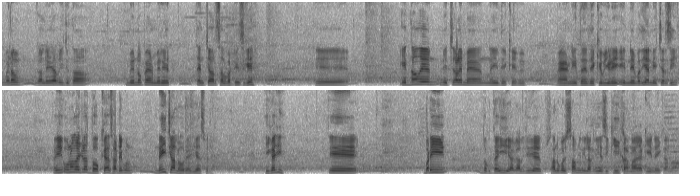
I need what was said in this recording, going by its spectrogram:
ਮੈਡਮ, ਗੱਲ ਇਹ ਆ ਵੀ ਜਿੱਦਾਂ ਮੈਨੂੰ ਭੈਣ ਮੇਰੇ 3-4 ਸਾਲ ਵੱਡੇ ਸੀਗੇ ਤੇ ਇਦਾਂ ਦੇ ਨੇਚਰ ਵਾਲੇ ਮੈਂ ਨਹੀਂ ਦੇਖੇ ਕੋਈ ਭੈਣ ਨਹੀਂ ਇਦਾਂ ਦੇ ਦੇਖੇ ਵੀ ਜਿਹੜੇ ਇੰਨੇ ਵਧੀਆ ਨੇਚਰ ਸੀ। ਭਈ ਉਹਨਾਂ ਦਾ ਜਿਹੜਾ ਦੁੱਖ ਆ ਸਾਡੇ ਕੋਲ ਨਹੀਂ ਚੱਲ ਹੋ ਰਿਹਾ ਜੀ ਇਸ ਵੇਲੇ। ਠੀਕ ਆ ਜੀ? ਤੇ ਬੜੀ ਦੁਖਦਾਈ ਆ ਗੱਲ ਜੀ ਇਹ ਸਾਨੂੰ ਕੋਈ ਸਮਝ ਨਹੀਂ ਲੱਗ ਰਹੀ ਅਸੀਂ ਕੀ ਕਰਨਾ ਜਾਂ ਕੀ ਨਹੀਂ ਕਰਨਾ।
